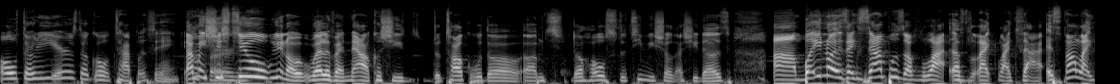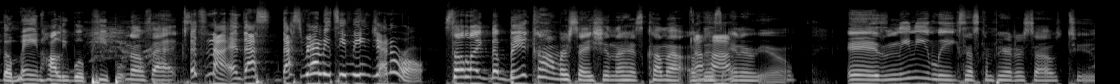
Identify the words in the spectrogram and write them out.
oh 30 years ago type of thing. I mean, she's still you know relevant now because she's the talk with the um the host the TV show that she does. Um, but you know, it's examples of lot of like like that. It's not like the main Hollywood people. no facts It's not, and that's that's reality TV in general. so like the big conversation that has come out of Uh-huh. this interview is Nene Leakes has compared herself to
